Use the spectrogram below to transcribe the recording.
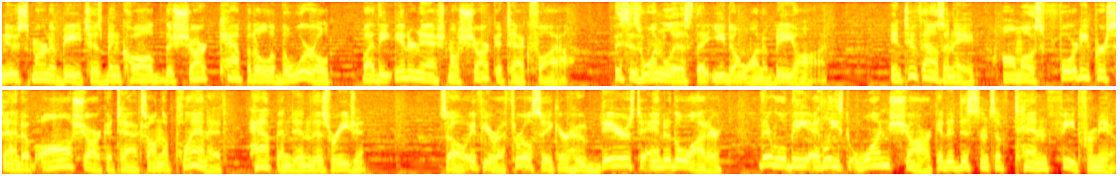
New Smyrna Beach has been called the shark capital of the world by the International Shark Attack File. This is one list that you don't want to be on. In 2008, almost 40% of all shark attacks on the planet happened in this region. So if you're a thrill seeker who dares to enter the water, there will be at least one shark at a distance of 10 feet from you.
